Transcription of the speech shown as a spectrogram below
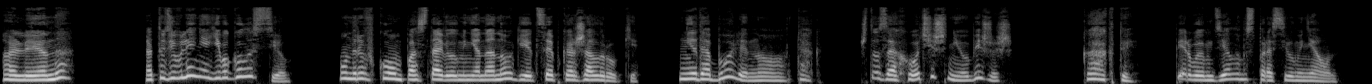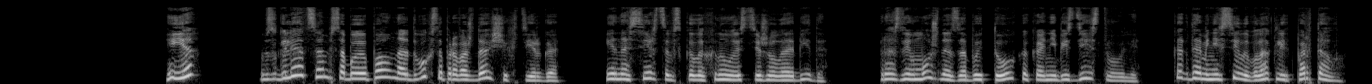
«Алена?» От удивления его голос сел. Он рывком поставил меня на ноги и цепко сжал руки. Не до боли, но так, что захочешь, не убежишь. «Как ты?» — первым делом спросил меня он. Я? Взгляд сам собой упал на двух сопровождающих Тирга, и на сердце всколыхнулась тяжелая обида. Разве можно забыть то, как они бездействовали, когда меня силы волокли к порталу?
